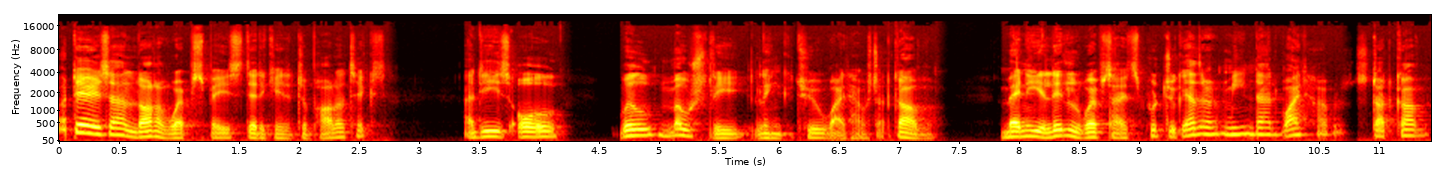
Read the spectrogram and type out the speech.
but there is a lot of web space dedicated to politics, and these all will mostly link to whitehouse.gov. Many little websites put together mean that whitehouse.gov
